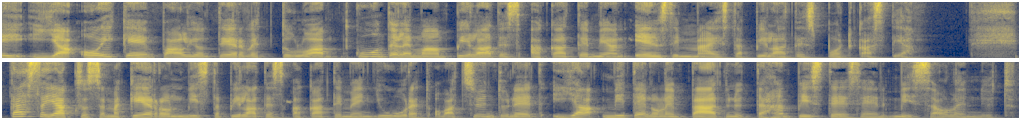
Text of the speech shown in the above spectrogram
Hei ja oikein paljon tervetuloa kuuntelemaan Pilates Akatemian ensimmäistä Pilates-podcastia. Tässä jaksossa mä kerron, mistä Pilates Akatemian juuret ovat syntyneet ja miten olen päätynyt tähän pisteeseen, missä olen nyt.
